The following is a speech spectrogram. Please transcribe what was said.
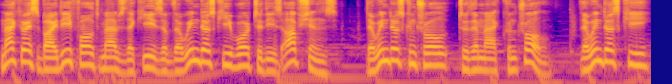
macOS by default maps the keys of the Windows keyboard to these options, the Windows control to the Mac control the Windows key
